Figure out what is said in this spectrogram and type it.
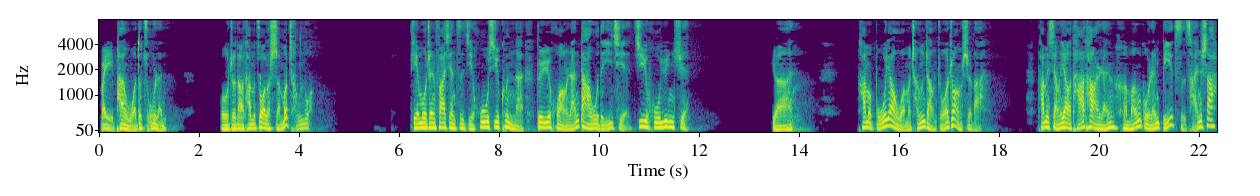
背叛我的族人。不知道他们做了什么承诺。”铁木真发现自己呼吸困难，对于恍然大悟的一切几乎晕眩。远。他们不要我们成长茁壮是吧？他们想要塔塔尔人和蒙古人彼此残杀，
